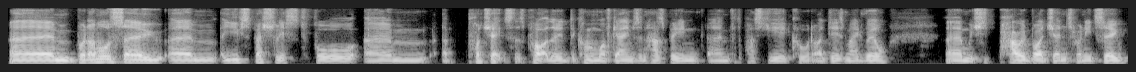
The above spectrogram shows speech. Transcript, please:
Um, but I'm also um, a youth specialist for um, a project that's part of the, the Commonwealth Games and has been for the past year called Ideas Made Real, which is powered by Gen 22,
